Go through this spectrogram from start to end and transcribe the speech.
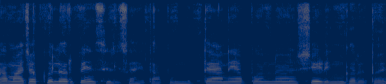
ह्या माझ्या कलर पेन्सिल्स आहेत. आपण त्याने आपण शेडिंग करतोय.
